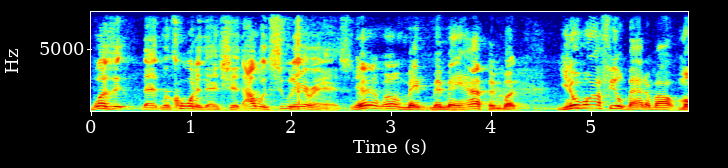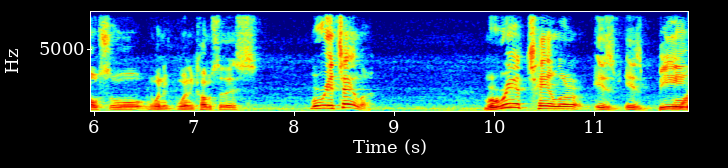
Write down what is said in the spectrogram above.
was it that recorded that shit. I would sue their ass. yeah, well, may, it may happen, but you know what I feel bad about most of all when it, when it comes to this, Maria Taylor. Maria Taylor is is being?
